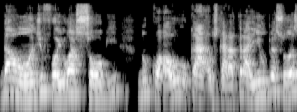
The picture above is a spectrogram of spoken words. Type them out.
da onde foi o açougue no qual o, os caras atraíam pessoas,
